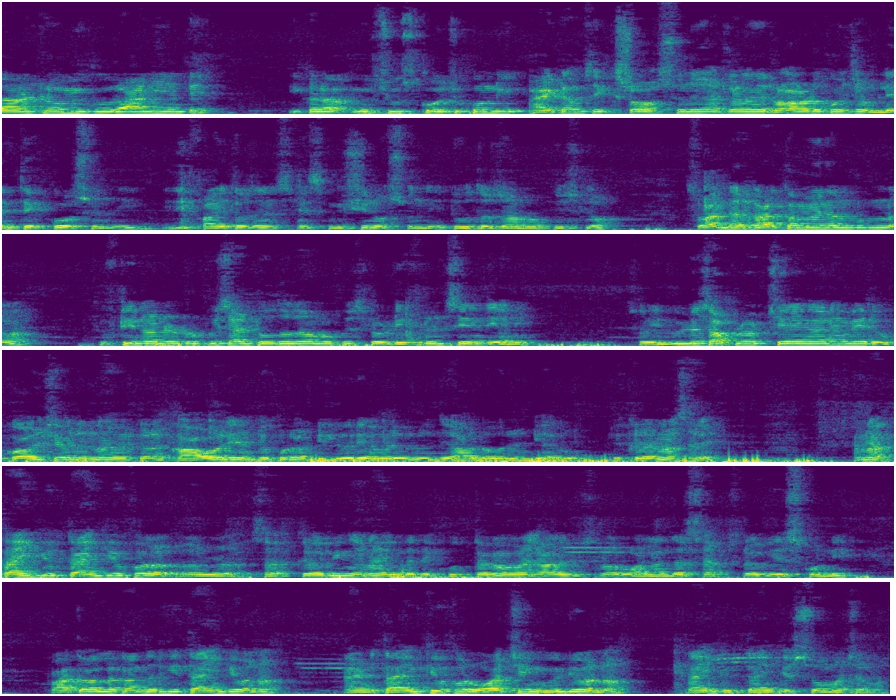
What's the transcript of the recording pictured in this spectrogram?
దాంట్లో మీకు రాని అంటే ఇక్కడ మీరు చూసుకోవచ్చు కొన్ని ఐటమ్స్ ఎక్స్ట్రా వస్తున్నాయి. అట్లానే రాడ్ కొంచెం లెంత్ ఎక్కువ వస్తుంది. ఇది ఫైవ్ థౌసండ్ సైజ్ మిషన్ వస్తుంది టూ థౌసండ్ రూపీస్లో సో అందరికి అర్థమైంది అనుకుంటున్నా. Fifteen hundred rupees and two thousand రూపీస్లో డిఫరెన్స్ ఏంటి అని. సో ఈ వీడియోస్ అప్లోడ్ చేయగానే మీరు కాల్ చేయండి ఎక్కడ కావాలి అంటే కూడా డెలివరీ అవైలబుల్ ఉంది ఆల్ ఓవర్ ఇండియాలో ఎక్కడైనా సరే. అన్న thank you thank you for subscribing అన్న. ఎవరైతే కొత్తగా మన ఛానల్ చూస్తున్నారో వాళ్ళందరూ సబ్స్క్రైబ్ చేసుకోండి. పాత వాళ్ళకి అందరికీ థ్యాంక్ యూ అన్న. And thank you for watching video అన్న. Thank you thank you so much అన్న.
